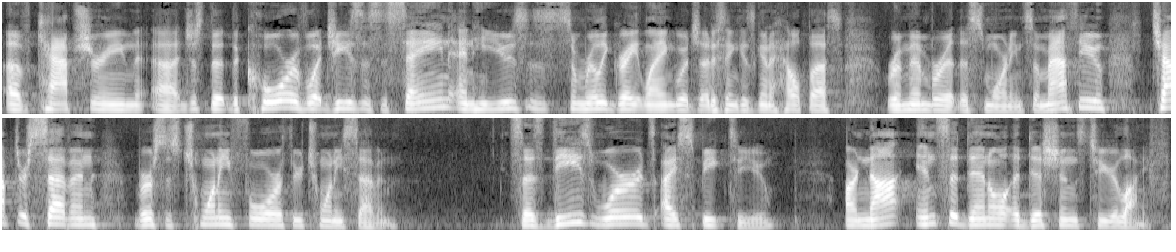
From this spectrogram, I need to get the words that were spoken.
of capturing uh, just the, the core of what Jesus is saying, and he uses some really great language that I think is going to help us remember it this morning. So, Matthew chapter 7, verses 24 through 27 says, These words I speak to you are not incidental additions to your life,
